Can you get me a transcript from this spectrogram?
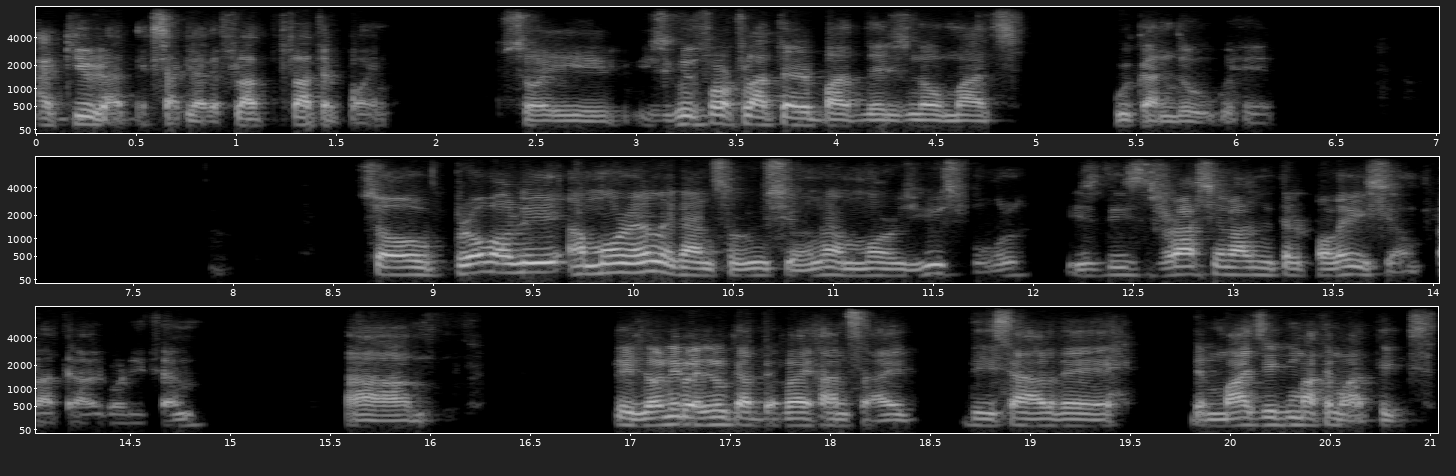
accurate exactly at the flat, flutter point. So it's good for flutter, but there is no much we can do with it. So probably a more elegant solution and more useful is this rational interpolation flutter algorithm. Um, please don't even look at the right-hand side. These are the, the magic mathematics.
